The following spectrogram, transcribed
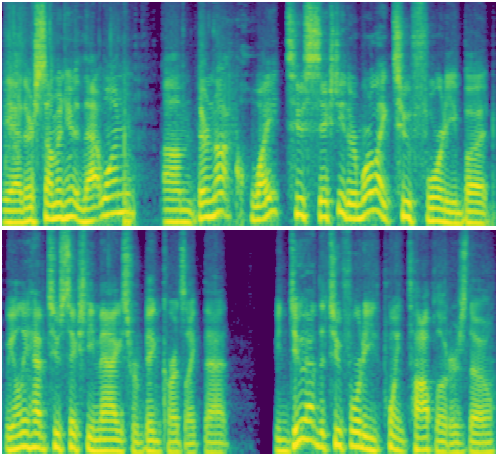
Yeah, there's some in here. That one, um, they're not quite 260. They're more like 240, but we only have 260 mags for big cards like that. We do have the 240 point top loaders though.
